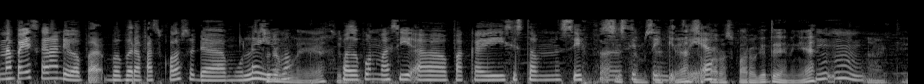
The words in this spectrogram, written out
Nampaknya sekarang di beberapa- sekolah sudah mulai Sudah ya, Bang. mulai ya. Sudah Walaupun masih eh, pakai sistem shift eh, sistem shifting shift gitu ya, ya. separuh-separuh gitu ya Ning ya. Mm-mm. Oke.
